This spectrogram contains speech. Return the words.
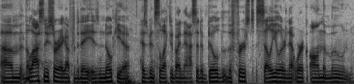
Um, the last news story I got for the day is Nokia has been selected by NASA to build the first cellular network on the moon.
